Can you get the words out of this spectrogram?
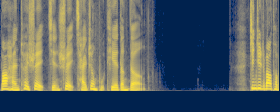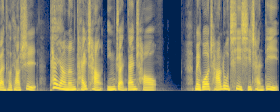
包含退税、减税、财政补贴等等。经济日报头版头条是太阳能台厂迎转单潮。美国查陆气洗产地，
